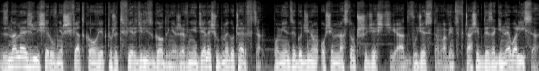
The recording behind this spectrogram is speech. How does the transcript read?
Znaleźli się również świadkowie, którzy twierdzili zgodnie, że w niedzielę 7 czerwca pomiędzy godziną 18.30 a 20, a więc w czasie, gdy zaginęła Lisa,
